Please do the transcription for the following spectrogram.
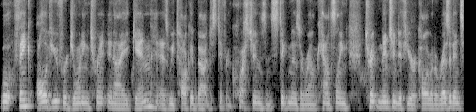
Well, thank all of you for joining Trent and I again as we talk about just different questions and stigmas around counseling. Trent mentioned if you're a Colorado resident,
